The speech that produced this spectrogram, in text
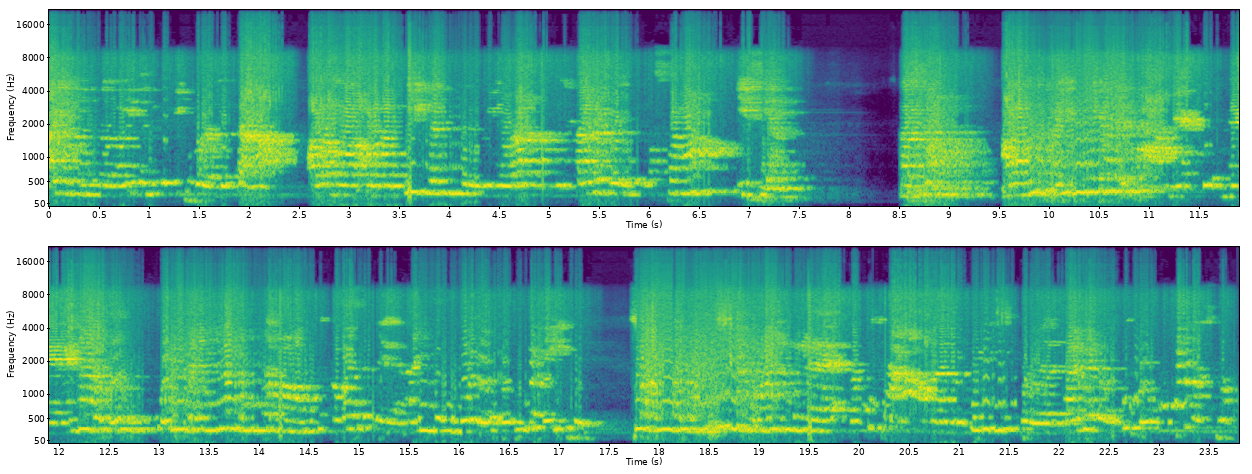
ஆயிரம் அந்த மனிதனுக்கு வீட்டுக்குள்ள விட்டானா அவங்க அவனோட வீட்டுல இருந்து தலைவர் கஷ்டமா? ஈஸியா கஷ்டம் அவன் வந்து கையிலேயே ரெண்டாவது வந்து அவன் வந்து கவசத்தை போது ரொம்ப வெயிட் ஸோ அவங்க மனுஷன் வாழ்க்கையில வச்சுட்டான் அவன் பிடிச்சு வந்து ரொம்ப கஷ்டம்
